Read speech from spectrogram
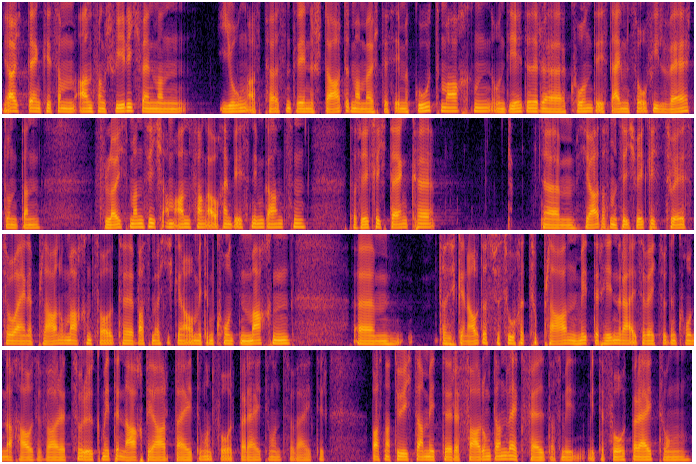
Ja, ich denke, es ist am Anfang schwierig, wenn man jung als Person Trainer startet. Man möchte es immer gut machen und jeder äh, Kunde ist einem so viel wert und dann fleucht man sich am Anfang auch ein bisschen im Ganzen, dass ich wirklich denke, ähm, ja, dass man sich wirklich zuerst so eine Planung machen sollte, was möchte ich genau mit dem Kunden machen, ähm, dass ich genau das versuche zu planen mit der Hinreise, wenn ich zu den Kunden nach Hause fahre, zurück mit der Nachbearbeitung und Vorbereitung und so weiter. was natürlich dann mit der Erfahrung dann wegfällt, also mit, mit der Vorbereitung,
